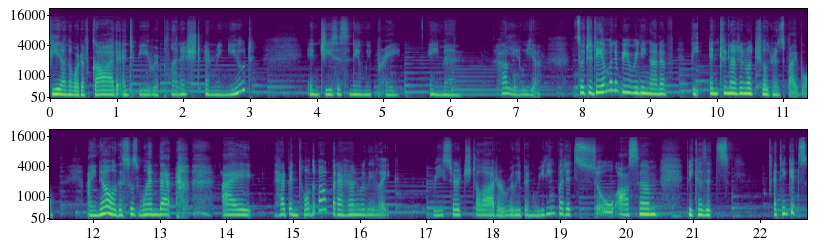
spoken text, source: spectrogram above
feed on the Word of God and to be replenished and renewed. In Jesus' name we pray. Amen. Hallelujah. So today I'm going to be reading out of the International Children's Bible. I know this was one that I had been told about, but I hadn't really like researched a lot or really been reading, but it's so awesome because it's I think it's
